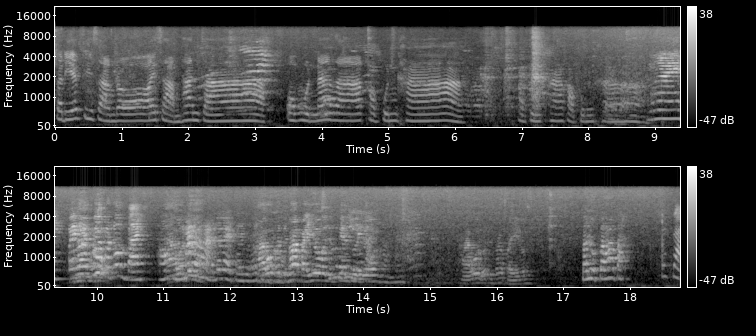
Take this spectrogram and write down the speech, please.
สวัสดีเอฟซีสามร้อยสามท่านจ้าอบอุ่นน่ารักขอบคุณค่ะ อบคุณค่ะขอบคุณค่ะเมื่อยไปนอนพ่อมาร่มไปเอาผมไม่ต้องหันไปไหนใจจะไม่หาว่าปฏิภาณไปโยจะเปลี่ยนตัวโยหาว่าปฏิภาณไปโยปลาลูกปลาปะไปใส่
